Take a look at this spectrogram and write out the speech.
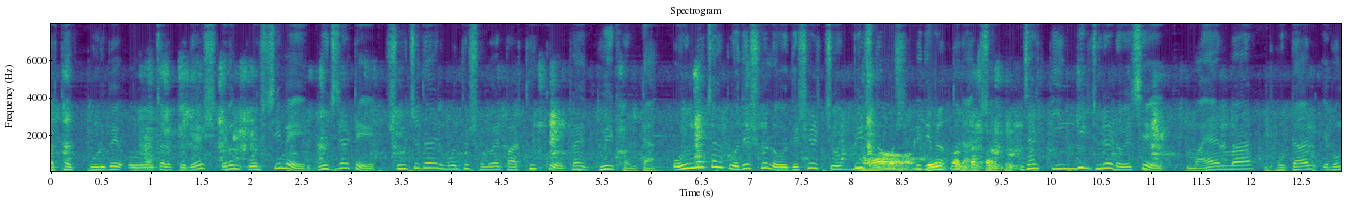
অর্থাৎ পূর্বে অরুণাচল প্রদেশ এবং পশ্চিমে গুজরাটে সূর্যোদয়ের মধ্যে সময়ের পার্থক্য প্রায় দুই ঘণ্টা। অরুণাচল প্রদেশ হলো দেশের চব্বিশতম হ্যাঁ, স্বীকৃতিপ্রাপ্ত রাজ্য। যার তিন দিক জুড়ে রয়েছে মায়ানমার ভুটান এবং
